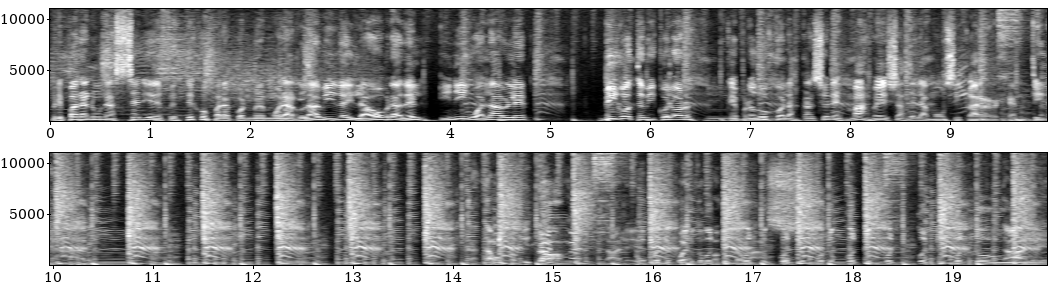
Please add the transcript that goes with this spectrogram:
preparan una serie de festejos para conmemorar la vida y la obra del inigualable Bigote Bicolor, que produjo las canciones más bellas de la música argentina. ¿Cantamos un poquito? Dale, y después te cuento un poquito más. Dale.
